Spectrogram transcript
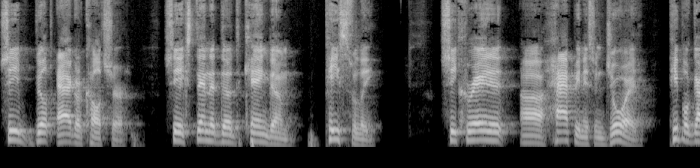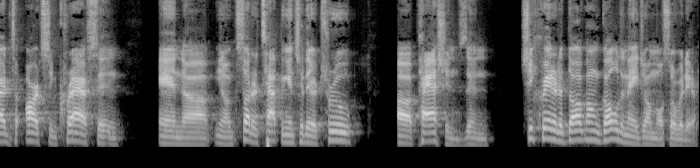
She built agriculture. She extended the, the kingdom peacefully. She created uh, happiness and joy people got into arts and crafts and and uh, you know started tapping into their true uh, passions. And she created a doggone golden age almost over there.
